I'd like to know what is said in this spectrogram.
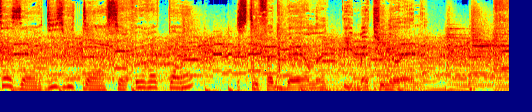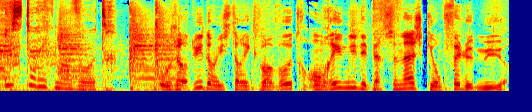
16h-18h sur Europe 1, Stéphane Bern et Mathieu Noël. historiquement vôtre. Aujourd'hui, dans Historiquement Vôtre, on réunit des personnages qui ont fait le mur.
